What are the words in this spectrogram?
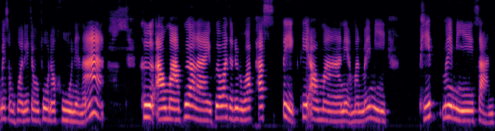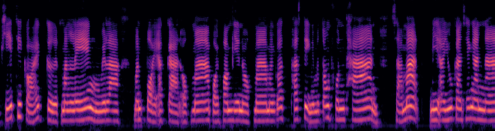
ไม่สมควรที่จะมาพูดนะครูเนี่ยนะ คือเอามาเพื่ออะไรเพื่อว่าจะได้รู้ว่าพลาสติกที่เอามาเนี่ยมันไม่มีพิษไม่มีสารพิษที่ก่อให้เกิดมะเร็งเวลามันปล่อยอากาศออกมา ปล่อยความเย็นออกมา มันก็พลาสติกเนี่ยมันต้องทนทาน สามารถมีอายุการใช้งานนา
